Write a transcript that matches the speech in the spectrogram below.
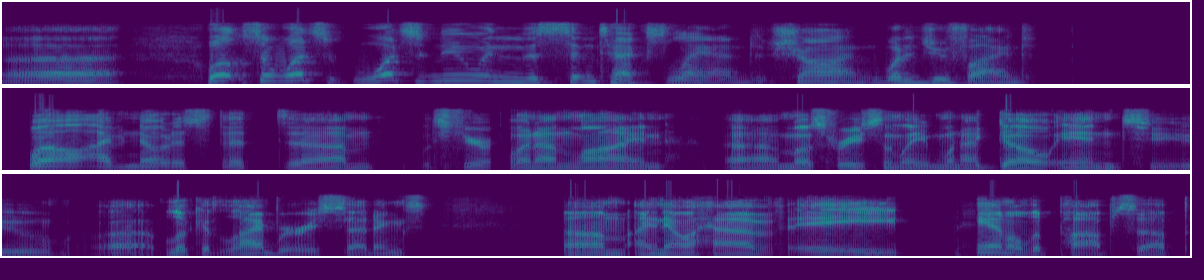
Uh, well, so what's what's new in the Syntex land, Sean? What did you find? Well, I've noticed that um, with SharePoint Online, uh, most recently, when I go into uh, look at library settings, um, I now have a panel that pops up,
